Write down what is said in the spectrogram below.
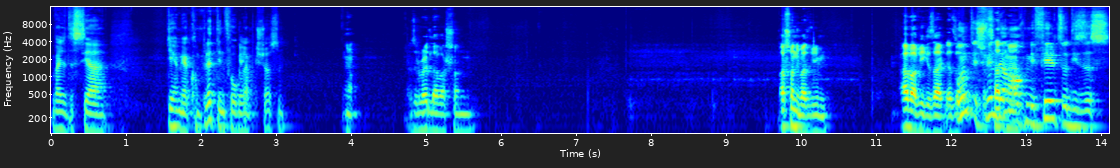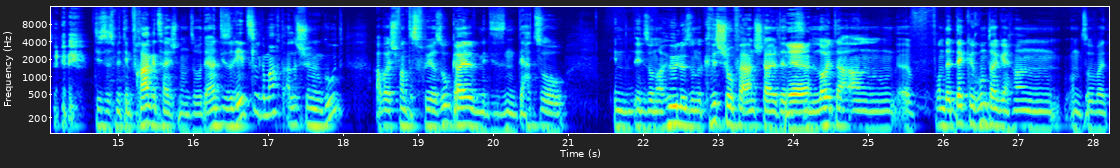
Weil das ja, die haben ja komplett den Vogel abgeschossen. Also Riddler war schon. War schon übertrieben. Aber wie gesagt, also. Und ich finde auch, mir fehlt so dieses, dieses mit dem Fragezeichen und so. Der hat diese Rätsel gemacht, alles schön und gut. Aber ich fand das früher so geil mit diesen, der hat so in, in so einer Höhle so eine Quizshow veranstaltet, Ja. Leute an, äh, von der Decke runtergehangen und so weiter.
